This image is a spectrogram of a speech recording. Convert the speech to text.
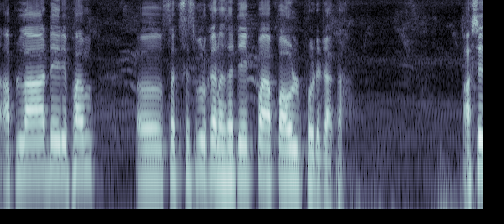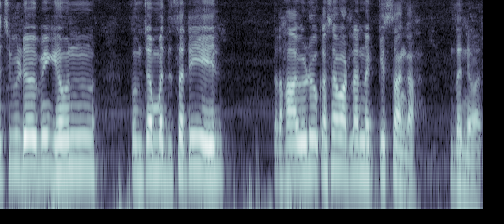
आपला डेअरी फार्म सक्सेसफुल करण्यासाठी एक पा पाऊल पुढे टाका. असेच व्हिडिओ मी घेऊन तुमच्या मदतीसाठी येईल. तर हा व्हिडिओ कसा वाटला नक्कीच सांगा. धन्यवाद.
